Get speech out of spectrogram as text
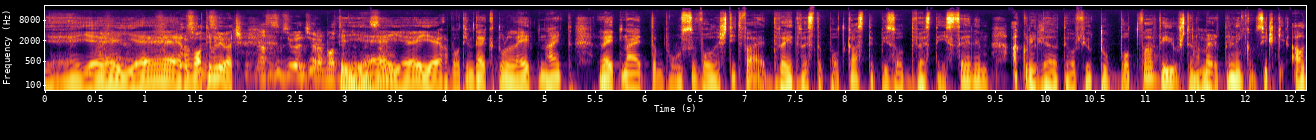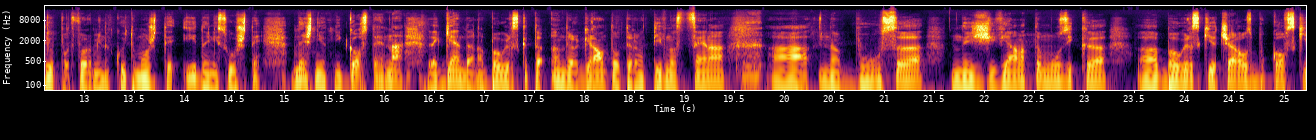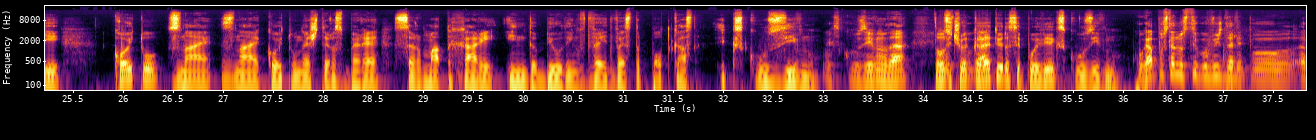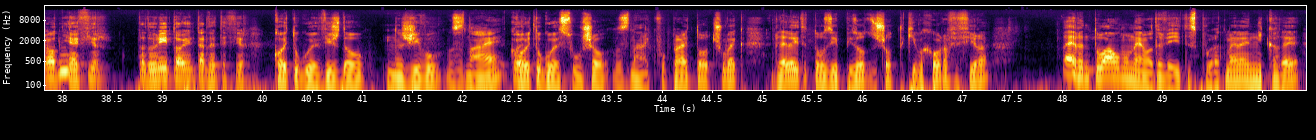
Е, е, е. Работим ли вече? Аз съм сигурен, че работим. Е, е, е. Работим дай като Late Night, Late Night Blues водещи. Това е 2200 подкаст, епизод 207. Ако ни гледате в YouTube, под това видео ще намерите линк към всички аудиоплатформи, на които можете и да ни слушате. Днешният ни гост е една легенда на българската underground альтернативна сцена, а, на блуса, на изживяната музика, а, българския Чарлз Буковски, който знае, знае, който не ще разбере Сармата Хари in the Building в 2200 подкаст ексклюзивно. Ексклюзивно, да. Този Значи, човек, кога- където и да се появи ексклюзивно, Кога последно сте го виждали по родния ефир? Та дори и той интернет ефир. който го е виждал на живо, знае, Който- който го е слушал, знае какво прави този човек. Гледайте този епизод, защото такива хора в ефира евентуално няма да видите. Според мен никъде.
